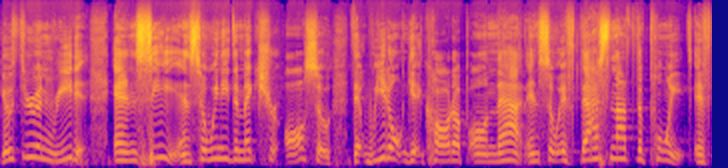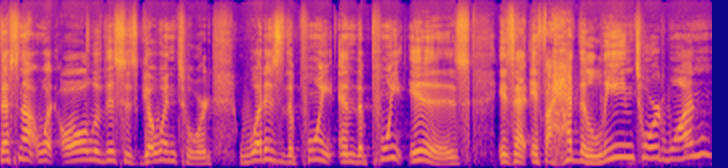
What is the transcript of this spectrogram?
Go through and read it and see. And so we need to make sure also that we don't get caught up on that. And so if that's not the point, if that's not what all of this is going toward, what is the point? And the point is is that if I had to lean toward one,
